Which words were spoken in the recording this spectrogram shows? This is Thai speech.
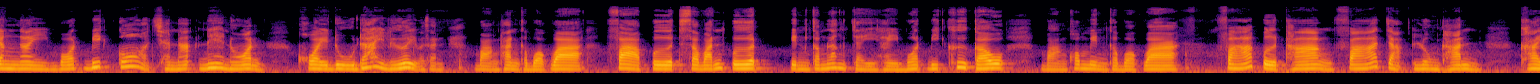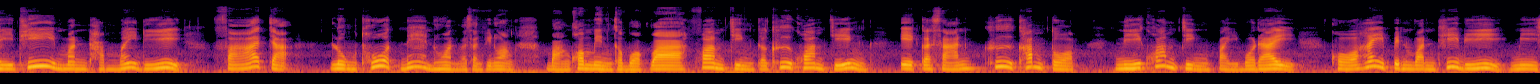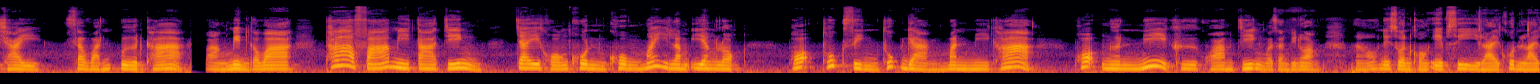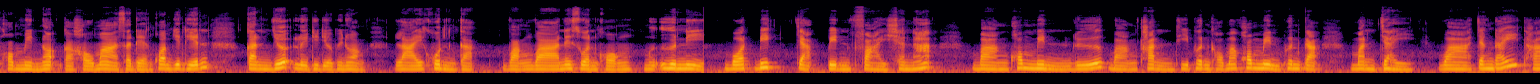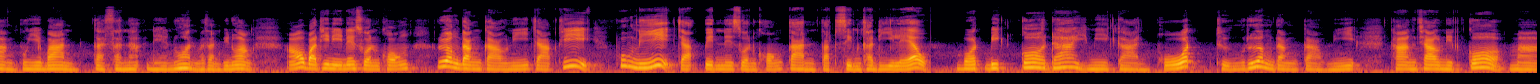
ยังไงบอสบิ๊กก็ชนะแน่นอน คอยดูได้เลยว่าสันบางท่านก็บอกว่าฝ้าเปิดสวรรค์เปิด เป็นกำลังใจให้บอสบิ๊กคือเก่าบางคอมเมนต์ก็บอกว่า ฟ้าเปิดทาง ฟ้าจะลงทัน ใครที่มันทำไม่ดี ฟ้าจะ ลงโทษแน่นอนว่าสันพี่น้อง บางคอมเมนต์ก็บอกว่า ความจริงก็คือความจริง เอกสารคือคำตอบหนีความจริงไปบ่ได้ขอให้เป็นวันที่ดี มีชัย สวรรค์เปิดค่ะบางเม่นก็ว่า ถ้าฟ้ามีตาจริง ใจของคนคงไม่ลำเอียงหรอก เพราะทุกสิ่งทุกอย่างมันมีค่า เพราะเงินนี่คือความจริงว่าสันพี่น้องเอาในส่วนของ FC หลายคนหลายคอมเมนต์เนาะก็เขามาแสดงความคิดเห็นกันเยอะเลยทีเดียวพี่น้อง หลายคนกะหวังว่าในส่วนของมืออื่นนี่บอสบิ๊กจะเป็นฝ่ายชนะ บางคอมเมนต์หรือบางท่านที่เพิ่อนเขามาคอมเมนต์เพิ่อนกะมั่นใจว่าจังได้ทางผู้ใหญ่บ้านกสนะแน่นอนว่าสันพี่น้อง เอาบัดทีนี้ในส่วนของเรื่องดังกล่าวนี้จากที่พรุ่งนี้จะเป็นในส่วนของการตัดสินคดีแล้ว บอสบิ๊กก็ได้มีการโพสต์ถึงเรื่องดังกล่าวนี้ ทางชาวเน็ตก็มา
